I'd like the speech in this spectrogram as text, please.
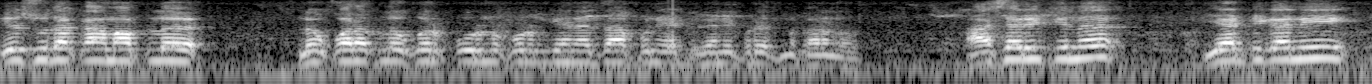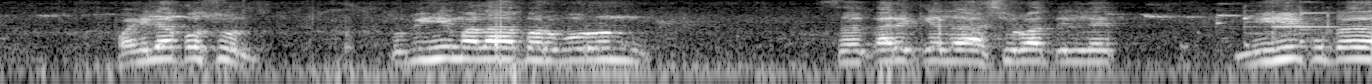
ते सुद्धा काम आपलं लवकरात लवकर पूर्ण करून घेण्याचा आपण या ठिकाणी प्रयत्न करणार आहोत. अशा रीतीनं या ठिकाणी पहिल्यापासून तुम्हीही मला भरभरून सहकार्य केलं आशीर्वाद दिले मीही कुठं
